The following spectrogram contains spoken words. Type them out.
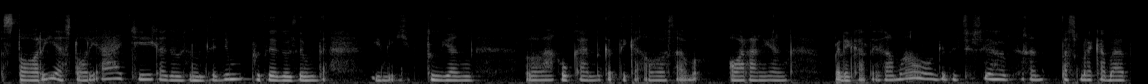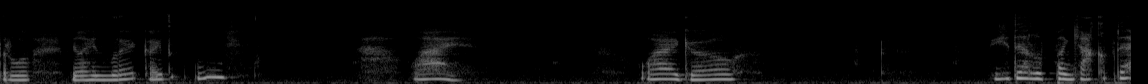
Story ya story aja kagak usah minta jemput kagak usah minta ini itu yang lo lakukan ketika lo sama orang yang PDKT sama lo gitu. Terus ya misalkan pas mereka baper lo nyalahin mereka itu mm, why? Why girl? Deh lo paling cakep deh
